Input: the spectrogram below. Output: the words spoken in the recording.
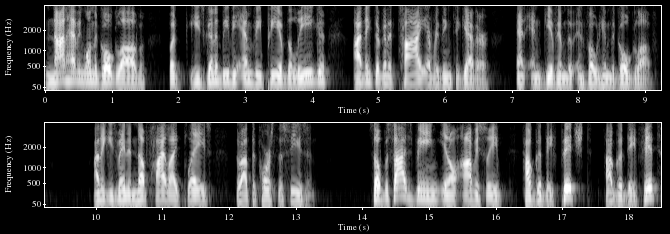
not having won the Gold Glove, but he's going to be the MVP of the league, I think they're going to tie everything together and and give him the and vote him the Gold Glove. I think he's made enough highlight plays throughout the course of the season. So besides being, you know, obviously how good they've pitched, how good they've hit,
